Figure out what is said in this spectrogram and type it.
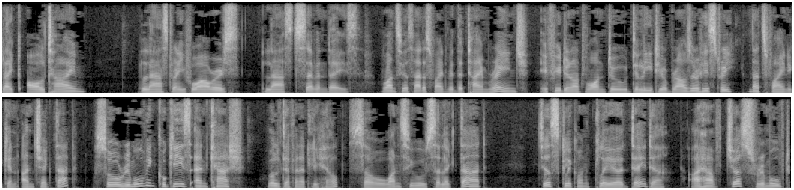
like all time, last 24 hours, last 7 days. Once you're satisfied with the time range, if you do not want to delete your browser history, that's fine you can uncheck that. So removing cookies and cache will definitely help. So once you select that just click on clear data. I have just removed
